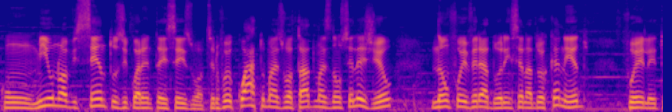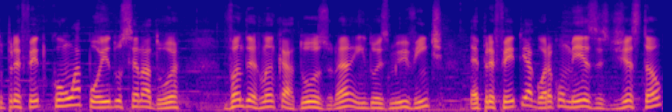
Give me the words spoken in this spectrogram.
com 1.946 votos. Ele foi o quarto mais votado, mas não se elegeu, não foi vereador em senador Canedo, foi eleito prefeito com o apoio do senador Vanderlan Cardoso, né, em 2020, é prefeito e agora com meses de gestão,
